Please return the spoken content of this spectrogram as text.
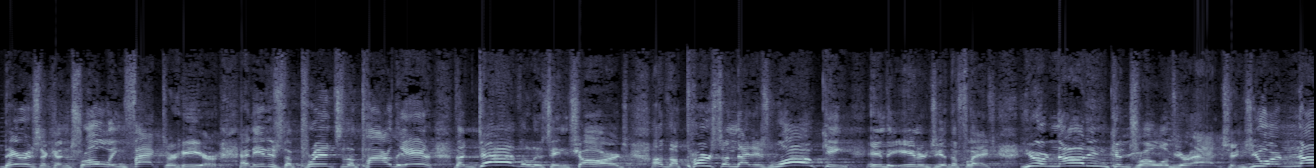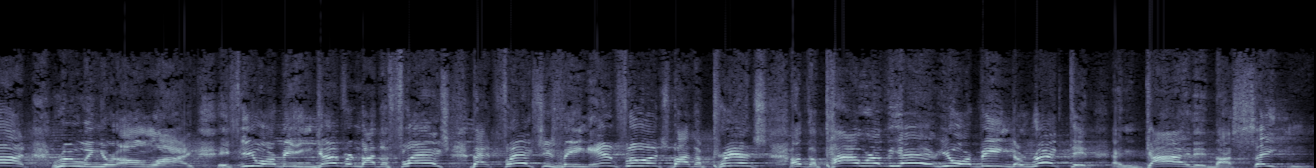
There is a controlling factor here, and it is the prince of the power of the air. The devil is in charge of the person that is walking in the energy of the flesh. You're not in control of your actions. You are not ruling your own life. If you are being governed by the flesh, that flesh is being influenced by the prince of the power of the air. You are being directed and guided by Satan.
